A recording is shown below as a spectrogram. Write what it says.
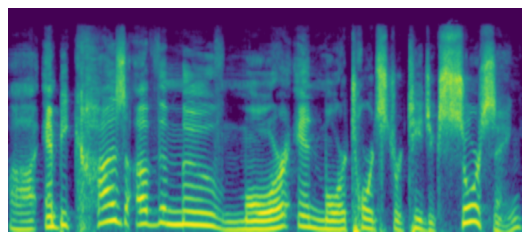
Uh, and because of the move more and more towards strategic sourcing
